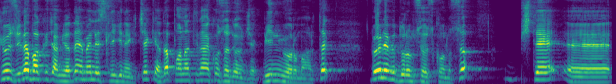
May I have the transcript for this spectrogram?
Gözüyle bakacağım ya da MLS ligine gidecek ya da Panathinaikos'a dönecek bilmiyorum artık. Böyle bir durum söz konusu. İşte eee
